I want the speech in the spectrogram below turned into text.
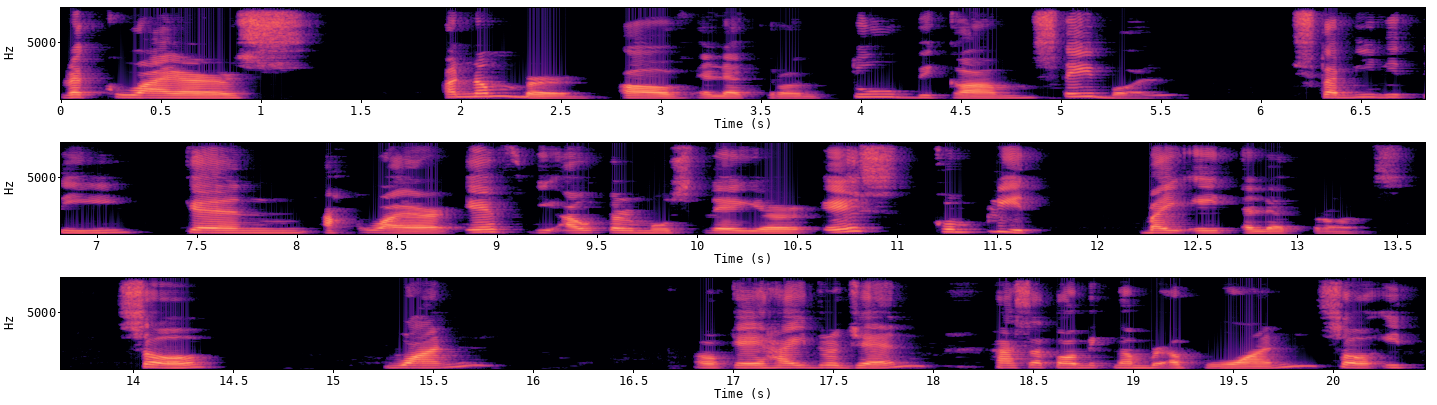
requires a number of electrons to become stable. Stability can acquire if the outermost layer is complete by 8 electrons. So, 1, okay, hydrogen has atomic number of 1. So, it,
